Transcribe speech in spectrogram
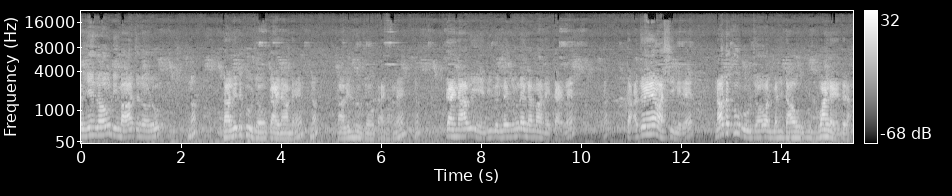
အရင်ဆုံးဒီမှာကျွန်တော်တို့နော်ဒါလေးတစ်ခုကျွန်တော်ကင်ထားမယ်နော်ဒါလေးတစ်ခုကျွန်တော်ကင်ထားမယ်နော်ကင်ထားပြီးရင်ဒီလိုလက်ညှိုးနဲ့လက်မနဲ့ကင်မယ်နော်ဒါအတွင်းထဲမှာရှိနေတယ်နောက်တစ်ခုကိုကျွန်တော်ကမဒါကိုဝိုင်းလိုက်ရတယ်လား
